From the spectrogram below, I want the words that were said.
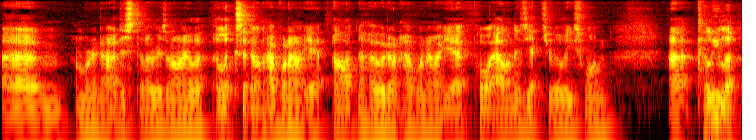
Um, I'm running out of distilleries on Islay. Elixir don't have one out yet. Ardnamurchan don't have one out yet. Port Ellen is yet to release one. Uh, Caol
